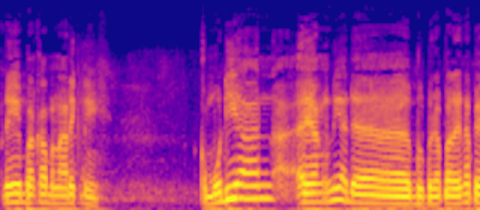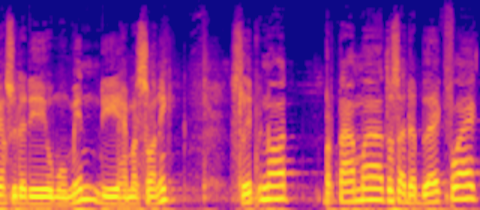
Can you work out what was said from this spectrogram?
Ini bakal menarik nih. Kemudian eh, yang ini ada beberapa lineup yang sudah diumumin di Hammer Sonic. Slipknot pertama, terus ada Black Flag,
